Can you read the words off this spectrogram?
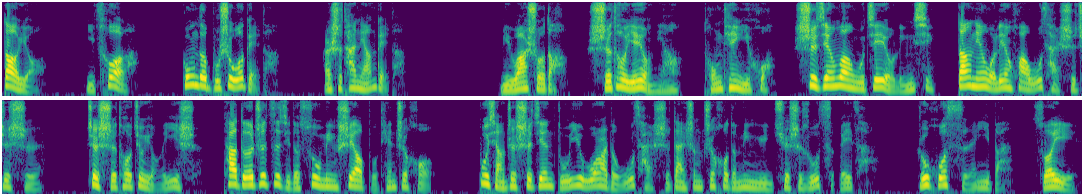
道友，你错了，功德不是我给的，而是他娘给的。”女娲说道：“石头也有娘。”童天疑惑：“世间万物皆有灵性，当年我炼化五彩石之时。”这石头就有了意识。他得知自己的宿命是要补天之后，不想这世间独一无二的五彩石诞生之后的命运却是如此悲惨，如活死人一般。所以，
